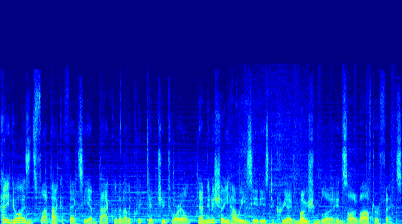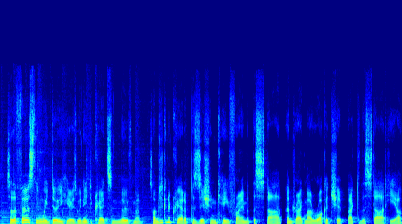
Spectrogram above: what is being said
Hey guys, it's Flat Pack FX here, back with another quick tip tutorial. Now I'm going to show you how easy it is to create motion blur inside of After Effects. So the first thing we do here is we need to create some movement. So I'm just going to create a position keyframe at the start and drag my rocket ship back to the start here.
